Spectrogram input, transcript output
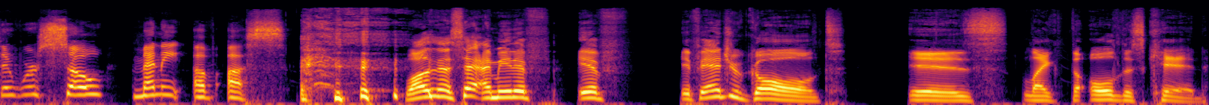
There were so many of us. Well, I was gonna say, I mean, if if if Andrew Gold is like the oldest kid,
